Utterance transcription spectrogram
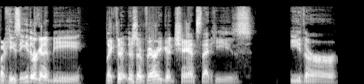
but he's either going to be like there, there's a very good chance that he's either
